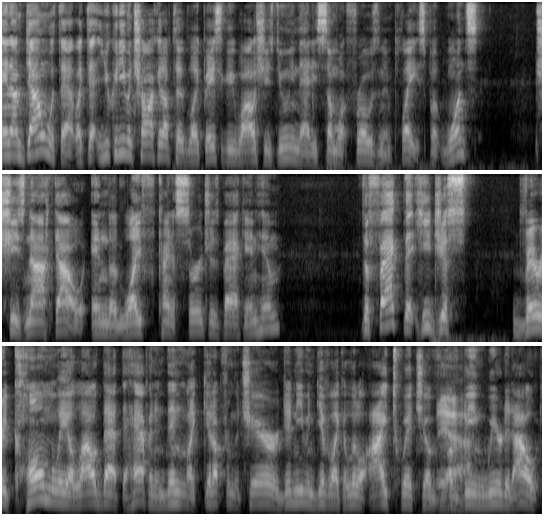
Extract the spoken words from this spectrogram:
and I'm down with that. Like that, you could even chalk it up to like basically while she's doing that, he's somewhat frozen in place. But once she's knocked out and the life kind of surges back in him, the fact that he just very calmly allowed that to happen and didn't like get up from the chair or didn't even give like a little eye twitch of, yeah. of being weirded out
